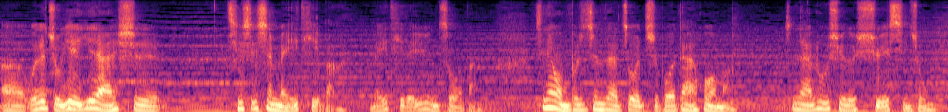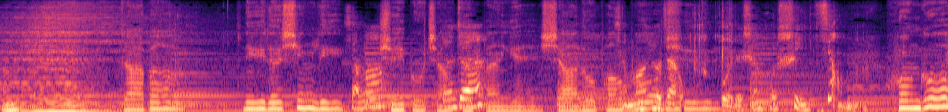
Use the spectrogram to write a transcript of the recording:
呃，我的主页依然是，其实是媒体吧，媒体的运作吧。今天我们不是正在做直播带货吗？正在陆续的学习中啊。你的心里小猫睡不着的半夜下路跑不去，小猫又在我的身后睡觉呢。换过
